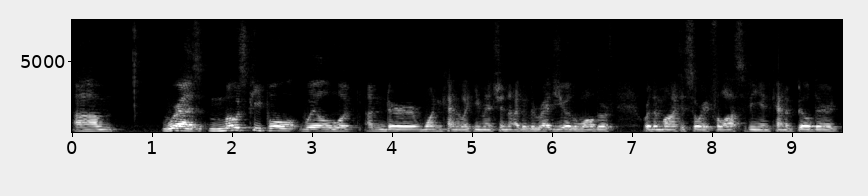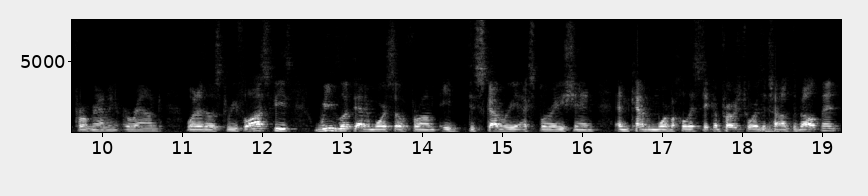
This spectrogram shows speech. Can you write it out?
Um, whereas most people will look under one kind of like you mentioned either the Reggio, the Waldorf or the Montessori philosophy and kind of build their programming around one of those three philosophies. We've looked at it more so from a discovery, exploration, and kind of more of a holistic approach towards the child's development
